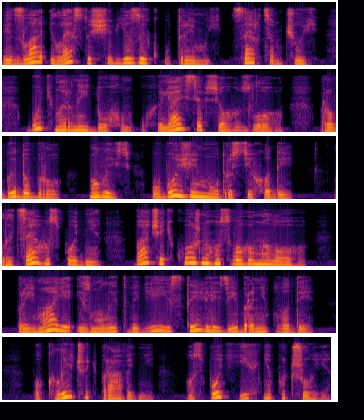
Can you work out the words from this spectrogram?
від зла і лестощів язик утримуй, серцем чуй. Будь мирний духом, ухиляйся всього злого, роби добро, молись, у Божій мудрості ходи. Лице Господнє бачить кожного свого малого, приймає із молитви дії стиглі зібрані плоди. Покличуть праведні, Господь їхнє почує,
